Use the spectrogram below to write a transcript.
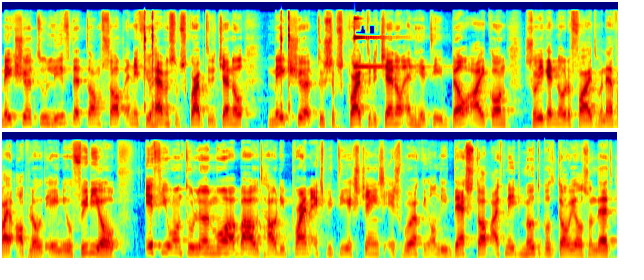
make sure to leave that thumbs up and if you haven't subscribed to the channel, make sure to subscribe to the channel and hit the bell icon so you get notified whenever I upload a new video. If you want to learn more about how the Prime XBT Exchange is working on the desktop, I've made multiple tutorials on that.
